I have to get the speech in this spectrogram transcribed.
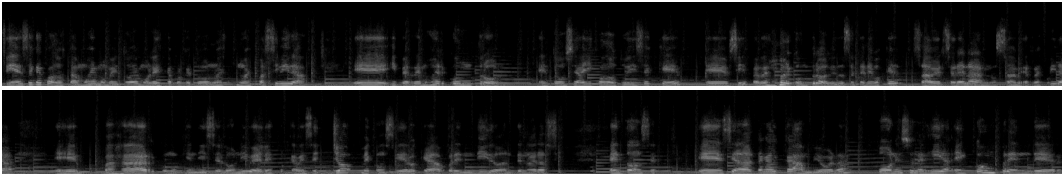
Fíjense que cuando estamos en momentos de molestia, porque todo no es, pasividad, eh, y perdemos el control, entonces ahí cuando tú dices que eh, sí, perdemos el control, entonces tenemos que saber serenarnos, saber respirar, eh, bajar, como quien dice, los niveles, porque a veces yo me considero que he aprendido, antes no era así. Entonces, se adaptan al cambio, ¿verdad? Ponen su energía en comprender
